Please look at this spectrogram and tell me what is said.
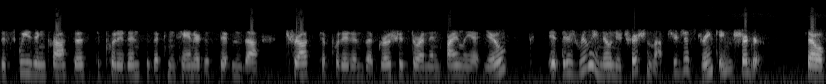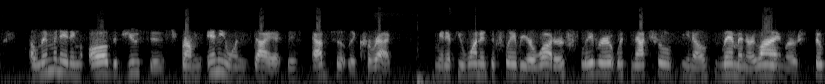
the squeezing process to put it into the container to sit in the truck to put it in the grocery store and then finally at you, it, there's really no nutrition left. You're just drinking sugar. So eliminating all the juices from anyone's diet is absolutely correct. I mean, if you wanted to flavor your water, flavor it with natural, you know, lemon or lime or soak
